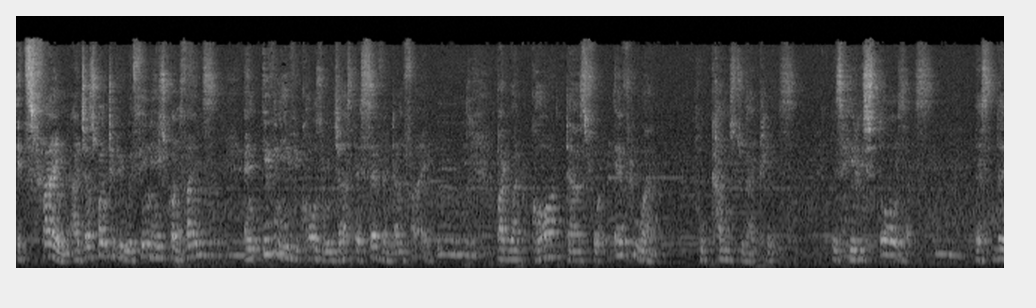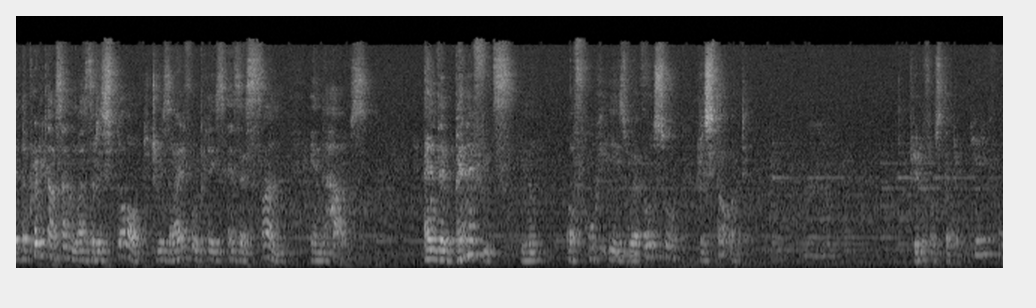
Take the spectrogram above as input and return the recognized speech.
it's fine. I just want to be within his confines. And even if he calls me just a servant, I'm fine. Mm. But what God does for everyone who comes to that place is He restores us. The, the, the prodigal son was restored to his rightful place as a son in the house. And the benefits, you know, of who he is were also restored. Beautiful story. Beautiful.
